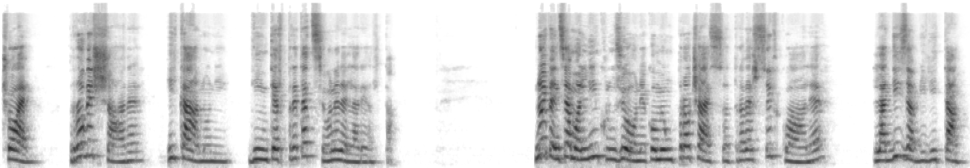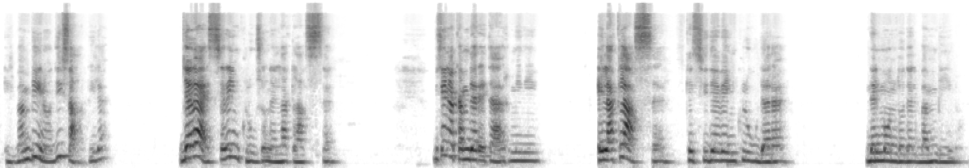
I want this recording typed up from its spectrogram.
cioè rovesciare i canoni di interpretazione della realtà. Noi pensiamo all'inclusione come un processo attraverso il quale la disabilità, il bambino disabile, deve essere incluso nella classe. Bisogna cambiare termini, è la classe che si deve includere nel mondo del bambino.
